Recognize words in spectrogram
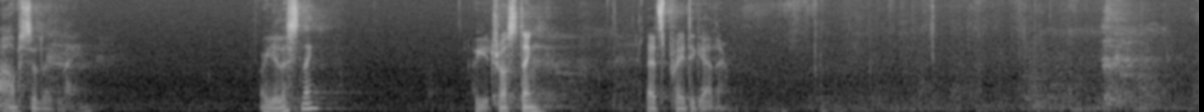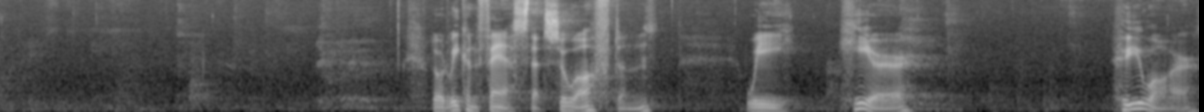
Absolutely. Are you listening? Are you trusting? Let's pray together. Lord, we confess that so often we hear who you are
